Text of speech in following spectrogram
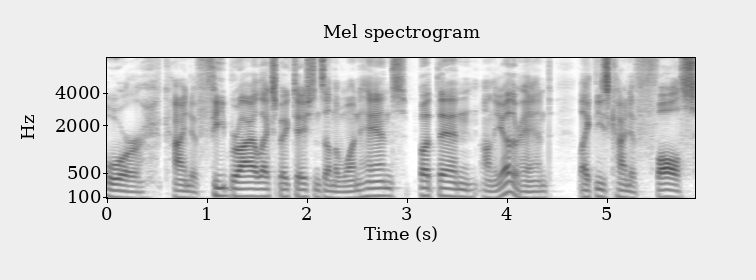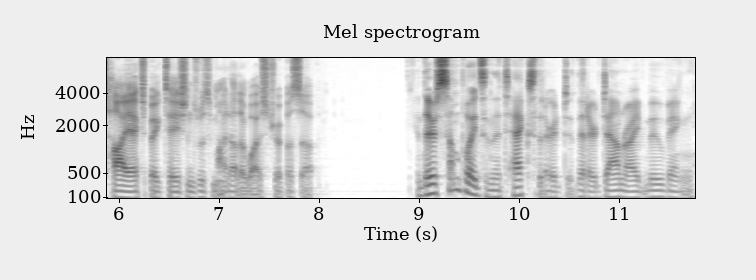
or kind of febrile expectations on the one hand, but then on the other hand, like these kind of false high expectations which might otherwise trip us up. There's some points in the text that are that are downright moving.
